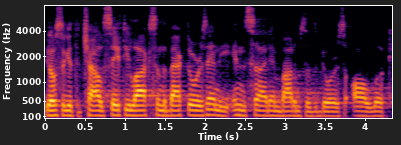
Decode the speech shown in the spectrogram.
You also get the child safety locks in the back doors and the inside and bottoms of the doors all look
